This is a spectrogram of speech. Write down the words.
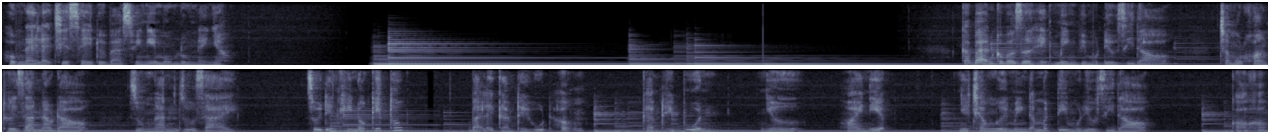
Hôm nay lại chia sẻ đôi ba suy nghĩ mông lung này nhé. Các bạn có bao giờ hết mình vì một điều gì đó trong một khoảng thời gian nào đó, dù ngắn dù dài, rồi đến khi nó kết thúc, bạn lại cảm thấy hụt hẫng, cảm thấy buồn, nhớ, hoài niệm như trong người mình đã mất đi một điều gì đó. Có không?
